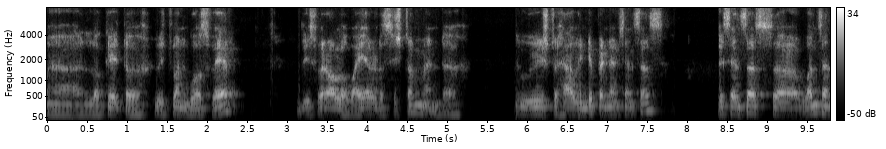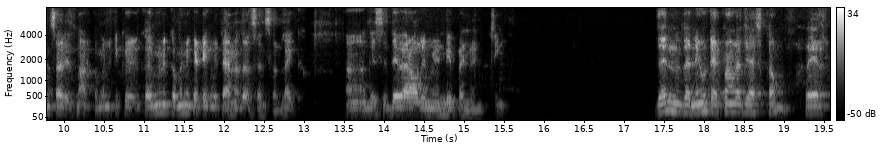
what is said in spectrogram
uh, locate uh, which one goes where. These were all a wired system, and uh, we used to have independent sensors. The sensors, uh, one sensor is not communi communicating with another sensor. Like this, they were all independent thing. Then the new technology has come where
